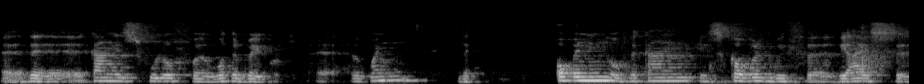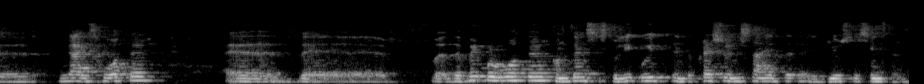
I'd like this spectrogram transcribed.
the can is full of uh, water vapor. Uh, when the opening of the can is covered with uh, the ice, uh, the ice water, the the vapor water condenses to liquid and the pressure inside reduces instantly.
